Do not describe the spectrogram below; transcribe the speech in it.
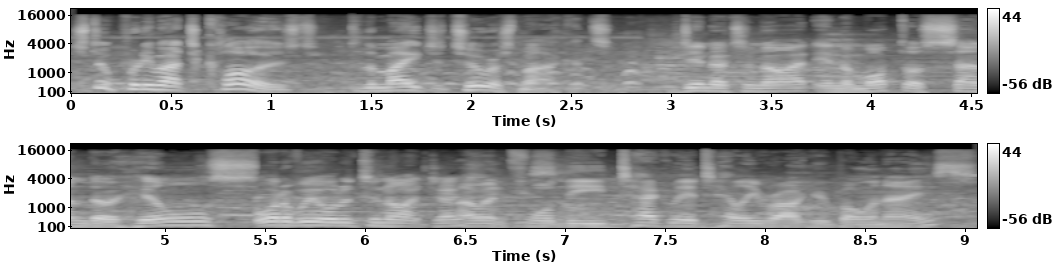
still pretty much closed to the major tourist markets. Dinner tonight in Omotesando Hills. What have we ordered tonight, James? I went for the tagliatelle ragu bolognese.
